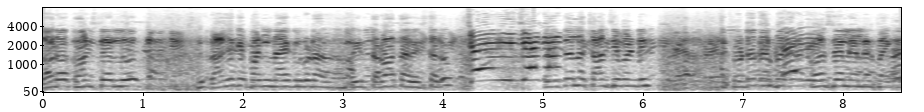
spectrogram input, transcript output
గౌరవ కౌన్సిలర్లు రాజకీయ పార్టీ నాయకులు కూడా వీరి తర్వాత వేస్తారు. ఇతరుల ఛాన్స్ ఇవ్వండి. ప్రోటోకాల్ ప్రకారం కౌన్సిలర్లు వెళ్ళారు పైకి.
